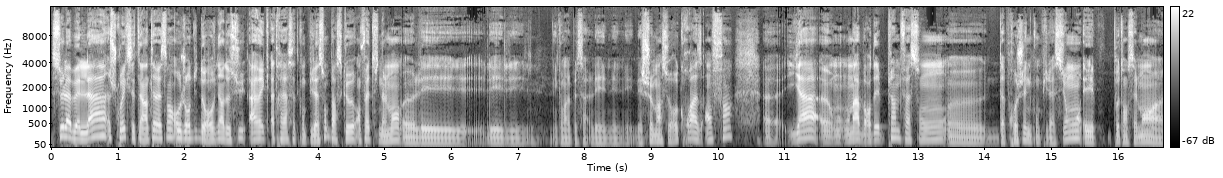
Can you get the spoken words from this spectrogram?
Ce label-là, je trouvais que c'était intéressant aujourd'hui de revenir dessus avec à travers cette compilation parce que en fait finalement les les comment on appelle ça les, les, les chemins se recroisent. Enfin il euh, y a euh, on, on, a abordé plein de façons euh, d'approcher une compilation et potentiellement euh,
